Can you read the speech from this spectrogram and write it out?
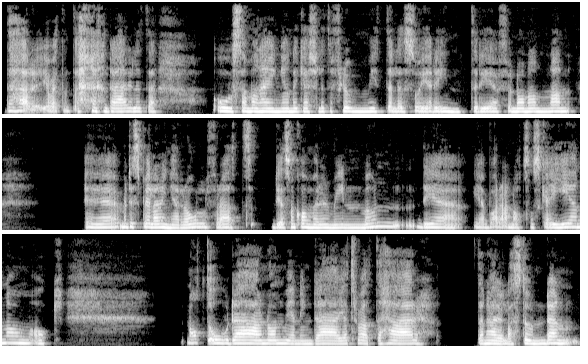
det här, jag vet inte, det här är lite osammanhängande, kanske lite flummigt eller så är det inte det för någon annan. Eh, men det spelar ingen roll för att det som kommer ur min mun det är bara något som ska igenom och något ord där, någon mening där. Jag tror att det här, den här lilla stunden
